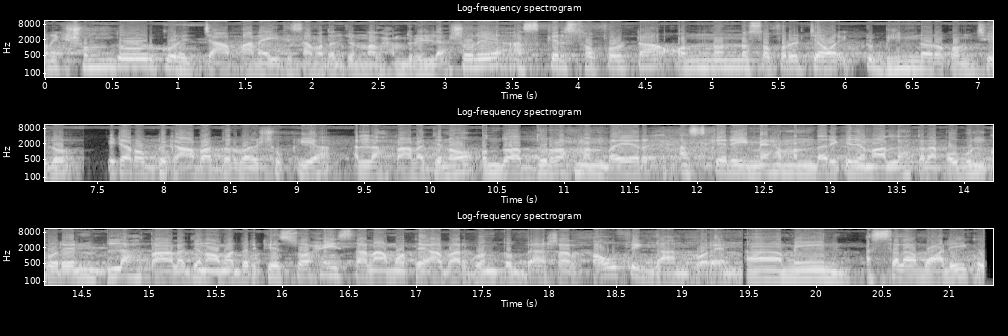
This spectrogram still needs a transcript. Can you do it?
অনেক সুন্দর করে চা বানাইতেছে আমাদের জন্য, আলহামদুলিল্লাহ। আসলে আজকের সফরটা অন্যান্য সফরের চেয়ে একটু ভিন্ন রকম ছিল। এটা রব্বেকে আবার দরবারে শুক্রিয়া। আল্লাহ তালা যেন বন্ধু আব্দুর রহমান ভাইয়ের আজকের এই মেহমানদারিকে যেন আল্লাহ তালা কবুল করেন, আল্লাহ তালা যেন আমাদেরকে সহি সালামতে আবার গন্তব্যে আসার তৌফিক দান করেন। আমিন। আসসালামু আলাইকুম।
